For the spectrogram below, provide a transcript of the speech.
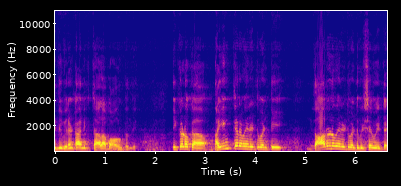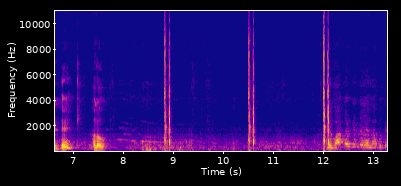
ఇది వినటానికి చాలా బాగుంటుంది. ఇక్కడ ఒక భయంకరమైనటువంటి దారుణమైనటువంటి విషయం ఏంటంటే హలో. మీరు మాట్లాడకండి లేకపోతే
